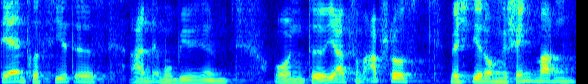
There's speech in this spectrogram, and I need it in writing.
der interessiert ist an Immobilien. Und äh, ja, zum Abschluss möchte ich dir noch ein Geschenk machen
